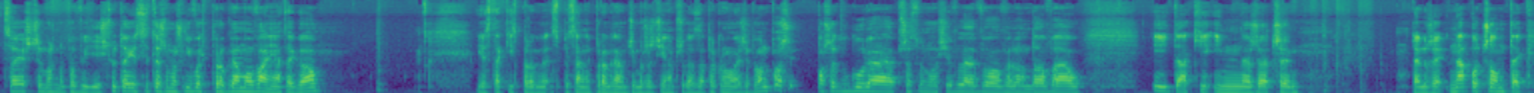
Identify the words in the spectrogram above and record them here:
Co jeszcze można powiedzieć? Tutaj jest też możliwość programowania tego. Jest taki specjalny program, gdzie możecie na przykład zaprogramować, żeby on poszedł w górę, przesunął się w lewo, wylądował i takie inne rzeczy. Także na początek,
